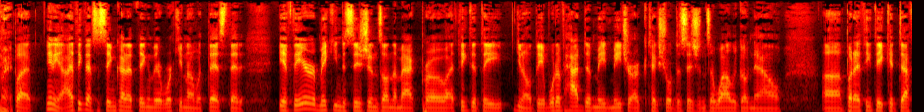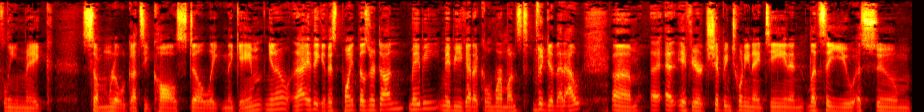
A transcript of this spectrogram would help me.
Right. But anyhow, I think that's the same kind of thing they're working on with this. That if they are making decisions on the Mac Pro, I think that they, you know, they would have had to made major architectural decisions a while ago now. Uh, but I think they could definitely make some real gutsy calls still late in the game. You know, I think at this point those are done. Maybe, maybe you got a couple more months to figure that out. Um, if you're shipping 2019, and let's say you assume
